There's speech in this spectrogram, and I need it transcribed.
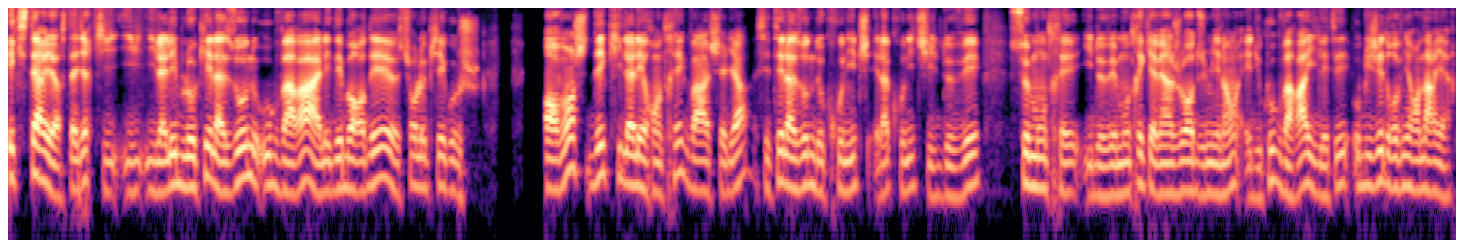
extérieur, c'est-à-dire qu'il il- il allait bloquer la zone où Gvara allait déborder euh, sur le pied gauche. En revanche, dès qu'il allait rentrer, Kvaratskhelia, c'était la zone de Krunic, et là, Krunic, il devait se montrer, il devait montrer qu'il y avait un joueur du Milan, et du coup, Gvara, il était obligé de revenir en arrière.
